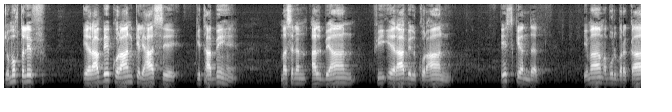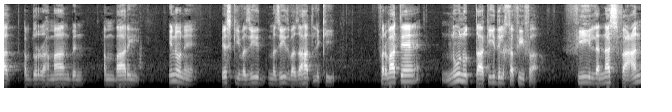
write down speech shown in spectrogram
جو مختلف اعراب قرآن کے لحاظ سے کتابیں ہیں، مثلا البیان فی اعراب القرآن، اس کے اندر امام ابو البرکات عبد الرحمن بن امباری انہوں نے اس کی وزید مزید وضاحت لکھی۔ فرماتے ہیں، نون التاقید الخفیفہ، فی لنصف عن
